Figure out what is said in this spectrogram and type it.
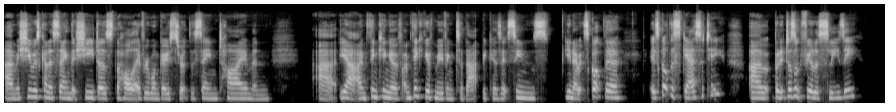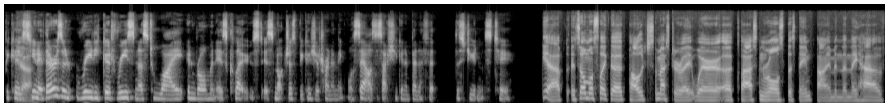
Um, and she was kind of saying that she does the whole everyone goes through at the same time, and uh, yeah, I'm thinking of I'm thinking of moving to that because it seems you know it's got the it's got the scarcity, uh, but it doesn't feel as sleazy because yeah. you know there is a really good reason as to why enrollment is closed. It's not just because you're trying to make more sales; it's actually going to benefit the students too. Yeah, it's almost like a college semester, right? Where a class enrolls at the same time, and then they have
